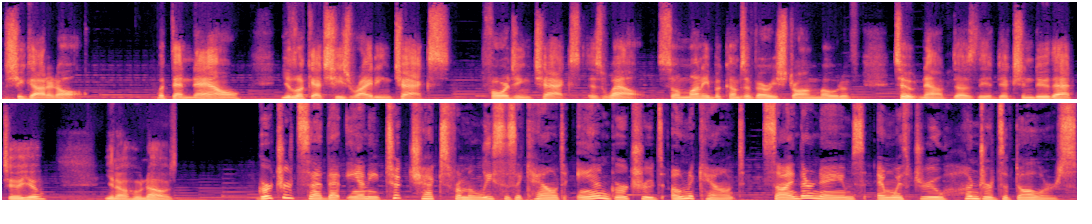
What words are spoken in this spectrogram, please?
She got it all. But then now you look at she's writing checks forging checks as well. So money becomes a very strong motive too. Now, does the addiction do that to you? You know, who knows? Gertrude said that Annie took checks from Elise's account and Gertrude's own account, signed their names, and withdrew hundreds of dollars.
